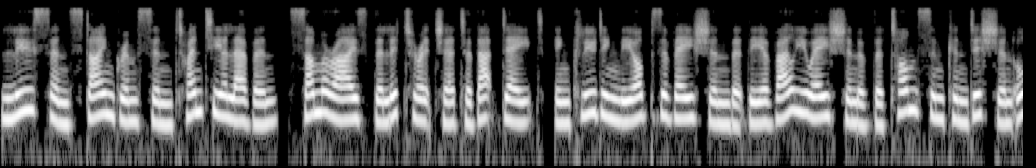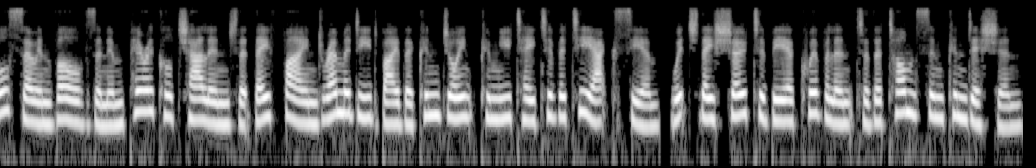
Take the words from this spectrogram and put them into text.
Luce and Steingrimsson 2011, summarized the literature to that date, including the observation that the evaluation of the Thomson condition also involves an empirical challenge that they find remedied by the conjoint commutativity axiom, which they show to be equivalent to the Thomson condition.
